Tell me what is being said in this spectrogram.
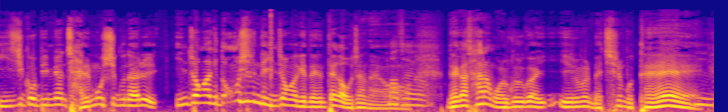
이 직업이면 잘못이구나를 인정하기 너무 싫은데 인정하게 되는 때가 오잖아요. 맞아요. 내가 사람 얼굴과 이- 이름을 매치를 못해. 음.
